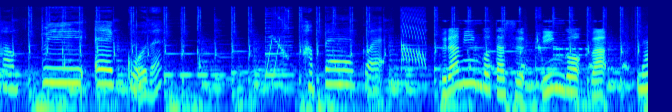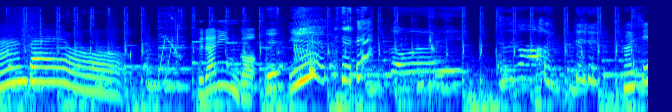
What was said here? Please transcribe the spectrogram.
ハッピーエッグで？ハッピーエッグ。フラミンゴ足すリンゴはなんだ？よ。フラリンゴえ、えかわいい。すごい。面白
